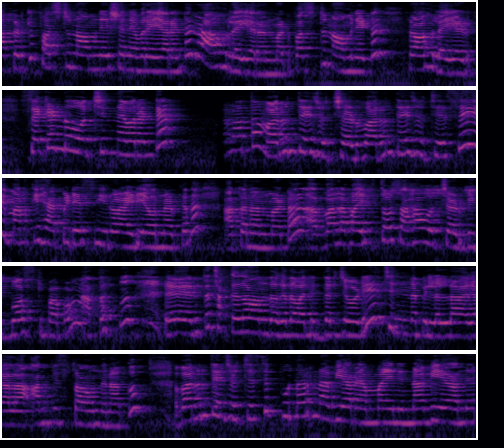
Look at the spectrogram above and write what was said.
అక్కడికి ఫస్ట్ నామినేషన్ ఎవరయ్యారంటే రాహుల్ అయ్యారనమాట ఫస్ట్ నామినేటర్ రాహుల్ అయ్యాడు. సెకండ్ వచ్చింది ఎవరంటే తర్వాత వరుణ్ తేజ్ వచ్చాడు. వరుణ్ తేజ్ వచ్చేసి మనకి హ్యాపీ డేస్ హీరో ఐడియా ఉన్నాడు కదా అతను అనమాట వాళ్ళ వైఫ్తో సహా వచ్చాడు బిగ్ బాస్కి పాపం. అతను ఎంత చక్కగా ఉందో కదా వాళ్ళిద్దరు జోడి. చిన్న పిల్లల్లాగా అలా అనిపిస్తా ఉంది నాకు. వరుణ్ తేజ్ వచ్చేసి పునర్నవి అనే అమ్మాయిని నవి అని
